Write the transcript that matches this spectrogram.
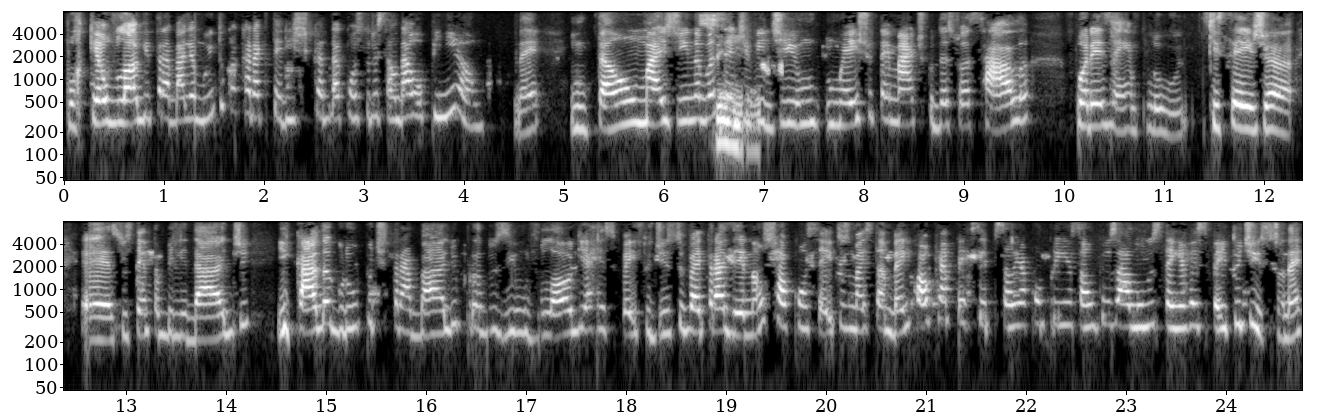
Porque o vlog trabalha muito com a característica da construção da opinião, né? Então, imagina você Sim. dividir um, um eixo temático da sua sala, por exemplo, que seja é, sustentabilidade e cada grupo de trabalho produzir um vlog a respeito disso vai trazer não só conceitos, mas também qual é a percepção e a compreensão que os alunos têm a respeito disso, né?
